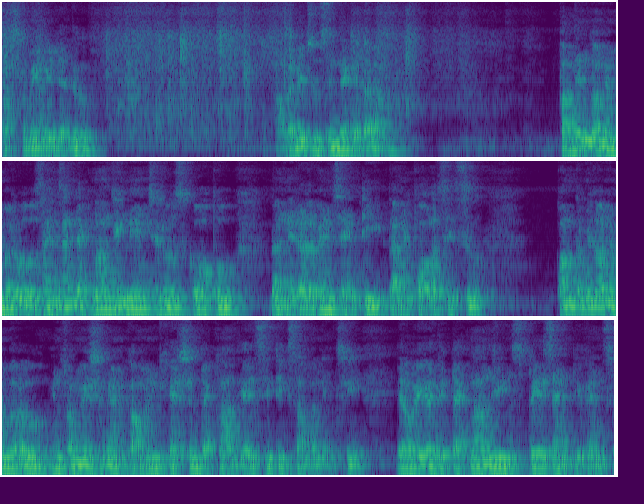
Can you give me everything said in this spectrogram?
కష్టమేమీ లేదు. ఆల్రెడీ చూసిందే కదా. పద్దెనిమిదో number science and technology nature scope దాని రెలవెన్స్ ఏంటి దాని పాలసీస్ పంతొమ్మిదో number information and communication technology ఐసీటీకి సంబంధించి. ఇరవై ఐదు technology in space and defence.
